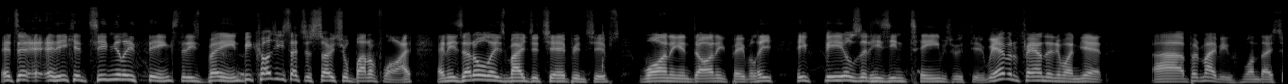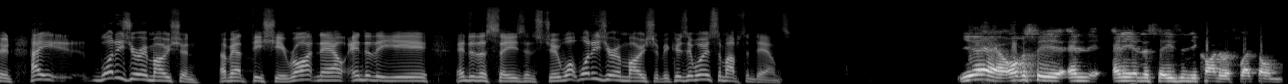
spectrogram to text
it's a, and he continually thinks that he's been because he's such a social butterfly, and he's at all these major championships, whining and dining people. He he feels that he's in teams with you. We haven't found anyone yet. Uh, but maybe one day soon. Hey, what is your emotion about this year? Right now, end of the year, end of the season, Stu. What what is your emotion? Because there were some ups and downs. Yeah, obviously, and any of the season, you kind of reflect on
